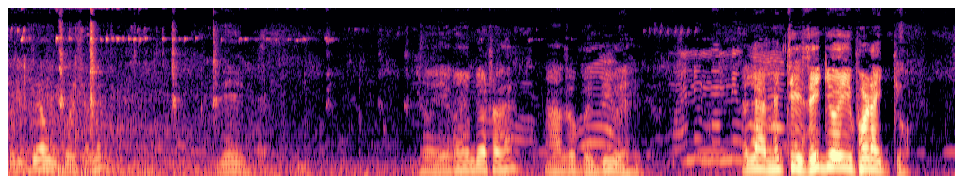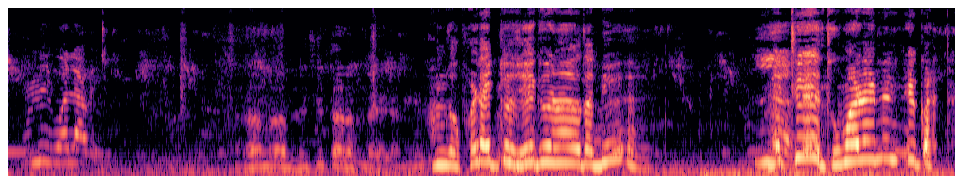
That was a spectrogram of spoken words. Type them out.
કરી બેવું પડશે ને બે જો એક અહીં બેઠો છે. હા, જો ભાઈ દીવે છે. એટલે નથી થઈ ગયો એ ફળાઈ ગયો. આમ તો ફડાઈ ગયો જે ગયો હતા બે. નથી ધુમાડે ને નીકળતા.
